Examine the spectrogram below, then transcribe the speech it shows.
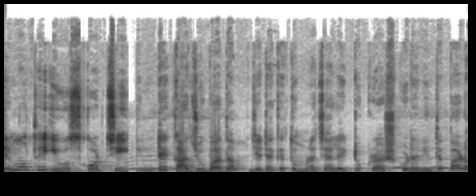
এর মধ্যে ইউজ করছি তিনটে কাজু বাদাম, যেটাকে তোমরা চাইলে একটু ক্রাশ করে নিতে পারো।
